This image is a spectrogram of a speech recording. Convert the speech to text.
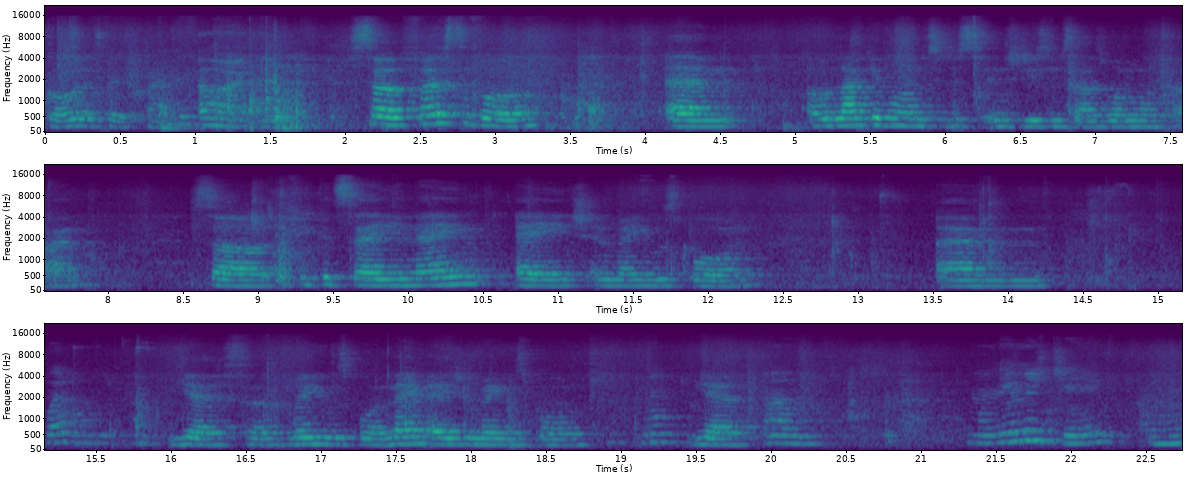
Okay. Let's go, let's. Alright. So first of all, um, I would like everyone to just introduce themselves one more time. So if you could say your name, age, and where you was born. Um, Well, yeah, so where you was born, name, age, and where you was born. Yeah. um, my name is Jay. Mhm.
